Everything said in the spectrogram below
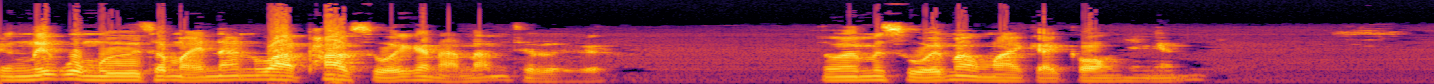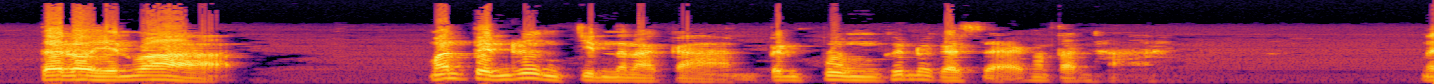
ยังนึกว่ามือสมัยนั้นวาดภาพสวยขนาดนั้นเฉลยทำไมมันสวยมากมายไก่กองอย่างนั้น แต่เราเห็นว่า มันเป็นเรื่องจินตนาการ เป็นปรุงขึ้นด้วยกระแสของตัณหา ใน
